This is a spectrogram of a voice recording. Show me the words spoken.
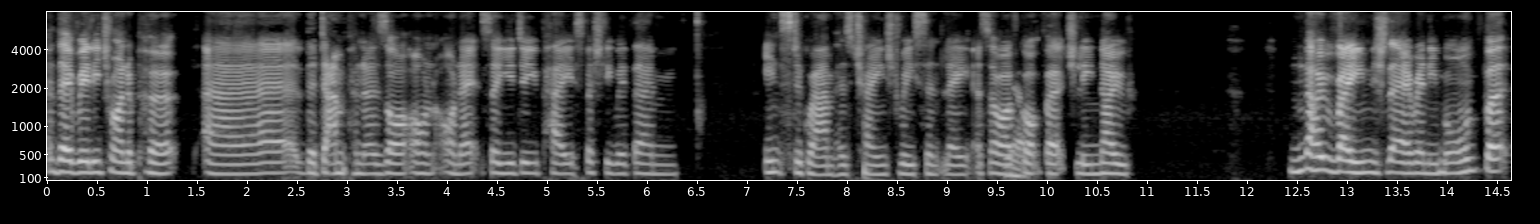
they're really trying to put uh the dampeners on, on on it so you do pay especially with um instagram has changed recently and so i've Yeah. got virtually no no range there anymore but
